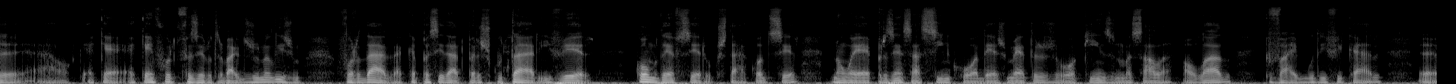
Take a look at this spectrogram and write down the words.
a que- a quem for de fazer o trabalho de jornalismo for dada a capacidade para escutar e ver como deve ser o que está a acontecer, não é a presença a 5 ou a 10 metros ou a 15 numa sala ao lado que vai modificar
